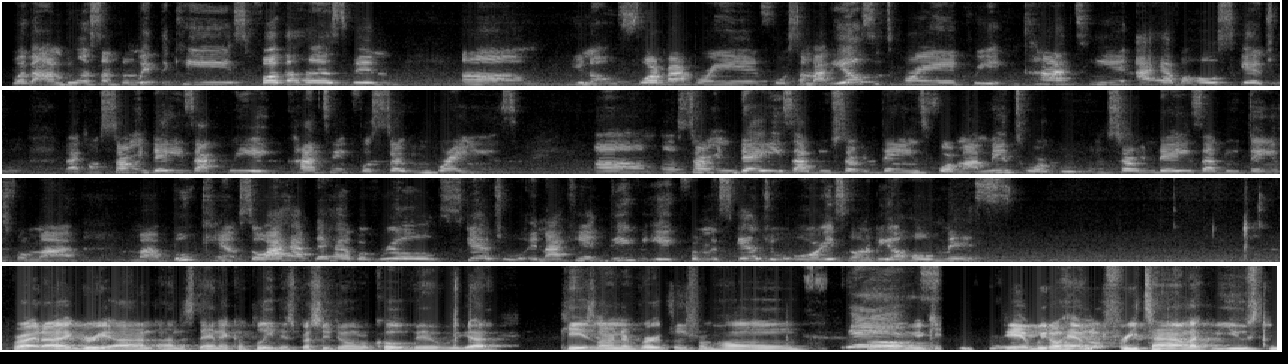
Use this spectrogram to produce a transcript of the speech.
Whether I'm doing something with the kids, for the husband, um, you know, for my brand, for somebody else's brand, creating content. I have a whole schedule. Like on certain days, I create content for certain brands. Um, on certain days, I do certain things for my mentor group. On certain days, I do things for my my boot camp. So I have to have a real schedule and I can't deviate from the schedule or it's going to be a whole mess. Right. I agree. I understand that completely, especially during with COVID. We got kids learning virtually from home. Yes. Um, you can, yeah, we don't have no free time like we used to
